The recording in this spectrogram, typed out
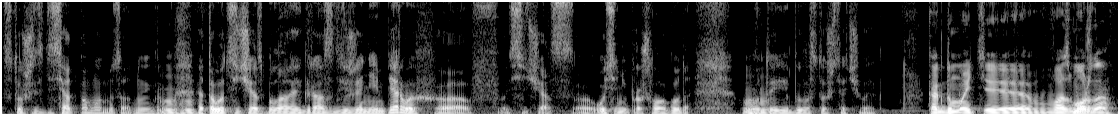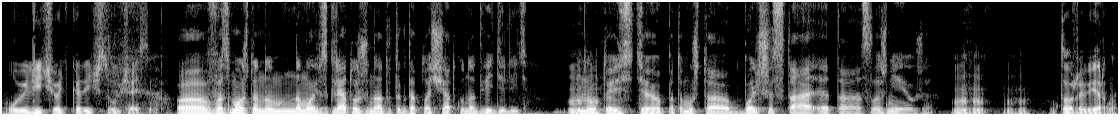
160 э, по-моему, за одну игру. Угу. Это вот сейчас была игра с движением первых, э, сейчас, э, осенью прошлого года. Вот, угу. и было 160 человек. Как думаете, возможно увеличивать количество участников? Возможно, но на мой взгляд уже надо тогда площадку на две делить. Угу. Ну, то есть, э, потому что больше ста это сложнее уже. Угу, угу. Тоже верно.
